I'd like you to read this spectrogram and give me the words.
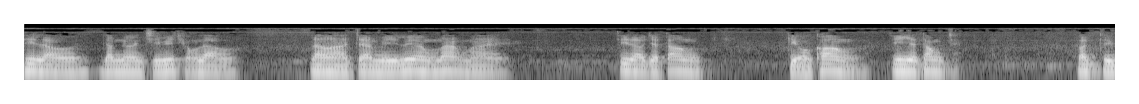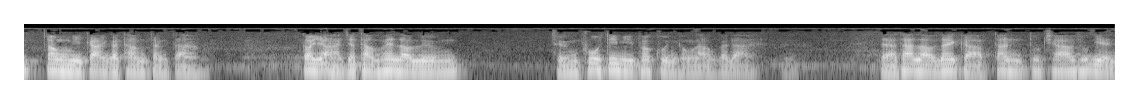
ที่เราดำเนินชีวิตของเรา เราอาจจะมีเรื่องมากมาย ที่เราจะต้องเกี่ยวข้องที่จะต้องปฏิต้องมีการกระทำต่างๆ ก็อาจจะทำให้เราลืมถึงผู้ที่มีพระคุณของเราก็ได้ แต่ถ้าเราได้กราบท่านทุกเช้าทุกเย็น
